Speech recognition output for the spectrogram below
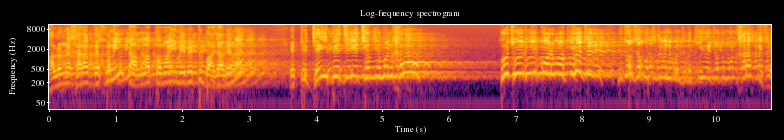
ভালো না খারাপ দেখুনি তা আল্লাহ তোমায় নেবে, একটু বাজাবে না? একটু যেই বেজিয়েছ মন খারাপ? হুজুর কি করব কি হয়েছে রে? জলসা করতে দেবে না বলছে কি হয়েছে? অত মন খারাপ কিসে?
